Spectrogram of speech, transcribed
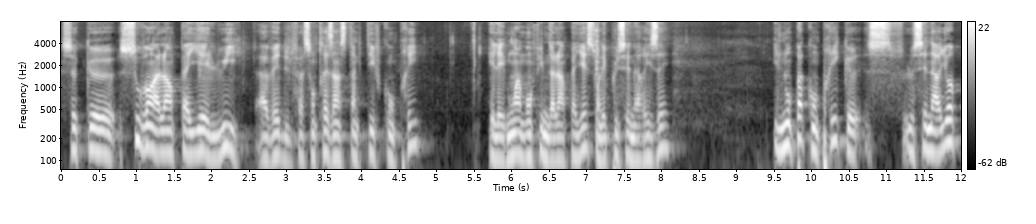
ce que souvent Alain Payet, lui, avait d'une façon très instinctive compris, et les moins bons films d'Alain Payet sont les plus scénarisés, ils n'ont pas compris que le scénario,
